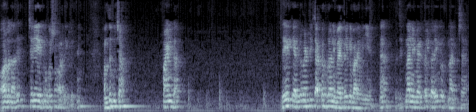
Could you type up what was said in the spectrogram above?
और बता दे, चलिए एक क्वेश्चन और देख लेते हैं। हमसे पूछा फाइंड द देखिए कैलोमेट्री चैप्टर पूरा न्यूमेरिकल के बारे में ही है है ना? तो जितना न्यूमेरिकल करेंगे, उतना अच्छा है।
